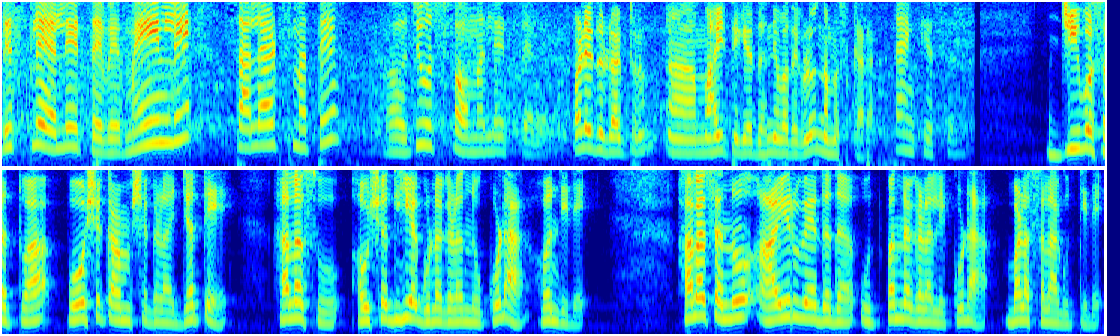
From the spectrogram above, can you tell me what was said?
ಡಿಸ್ಪ್ಲೇ ಅಲ್ಲಿ ಇಡ್ತೇವೆ. ಮೇನ್ಲಿ ಸಲಾಡ್ಸ್ ಮತ್ತೆ ಜ್ಯೂಸ್ ಫಾರ್ಮ್ ಅಲ್ಲಿ ಇಡ್ತೇವೆ. ಒಳ್ಳೆಯದು ಡಾಕ್ಟರ್ ಮಾಹಿತಿಗೆ ಧನ್ಯವಾದಗಳು. ನಮಸ್ಕಾರ. ಥ್ಯಾಂಕ್ ಯು ಸರ್ ಜೀವಸತ್ವ, ಪೋಷಕಾಂಶಗಳ ಜತೆ ಹಲಸು ಔಷಧೀಯ ಗುಣಗಳನ್ನು ಕೂಡ ಹೊಂದಿದೆ. ಹಲಸನ್ನು ಆಯುರ್ವೇದದ ಉತ್ಪನ್ನಗಳಲ್ಲಿ ಕೂಡ ಬಳಸಲಾಗುತ್ತಿದೆ.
